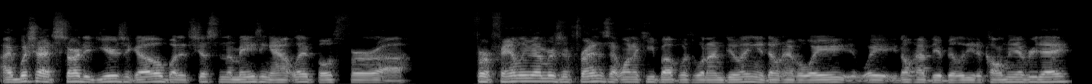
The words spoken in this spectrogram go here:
I wish I had started years ago, but it's just an amazing outlet both for uh, for family members and friends that want to keep up with what I'm doing and don't have a way way you don't have the ability to call me every day.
